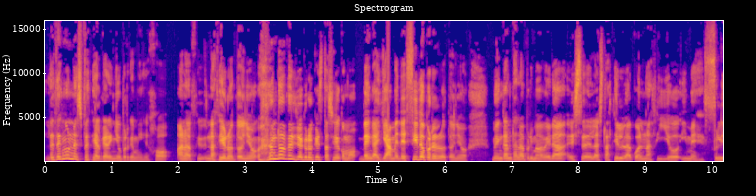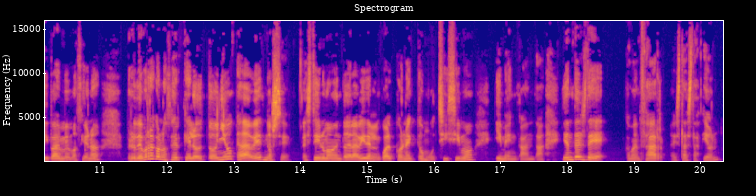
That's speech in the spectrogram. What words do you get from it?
Le tengo un especial cariño porque mi hijo ha nacido, nació en otoño. Entonces yo creo que esto ha sido como, venga, ya me decido por el otoño. Me encanta la primavera, es la estación en la cual nací yo y me flipa y me emociona. Pero debo reconocer que el otoño cada vez, no sé, estoy en un momento de la vida en el cual conecto muchísimo y me encanta. Y antes de comenzar esta estación,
